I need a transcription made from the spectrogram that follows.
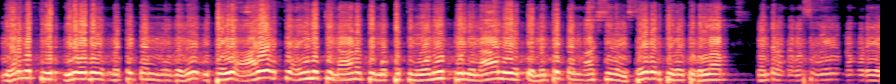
இருநூத்தி இருபது மெட்ரிக் டன் இருந்தது இப்போது ஆயிரத்தி ஐநூத்தி நானூத்தி முப்பத்தி மூணு புள்ளி நாலு எட்டு மெட்ரிக் டன் ஆக்சிஜனை சேகரித்து வைத்துக் கொள்ளலாம் என்ற அந்த வசதியை நம்முடைய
